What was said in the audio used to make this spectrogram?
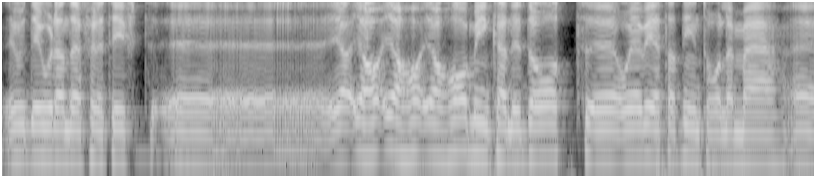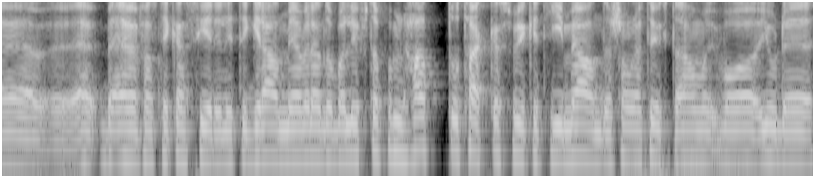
Jo, det gjorde han definitivt. Eh, jag, jag, jag, har, jag har min kandidat eh, och jag vet att ni inte håller med, eh, även fast ni kan se det lite grann. Men jag vill ändå bara lyfta på min hatt och tacka så mycket till Jimmy Andersson. Jag tyckte han var, gjorde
